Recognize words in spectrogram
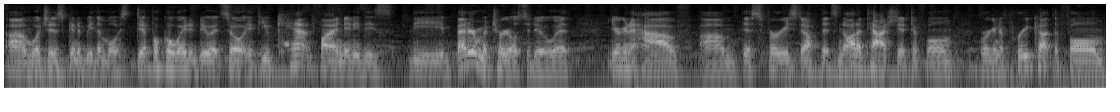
um, which is going to be the most difficult way to do it. So if you can't find any of these, the better materials to do it with, you're going to have um, this furry stuff that's not attached yet to foam. We're going to pre-cut the foam.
